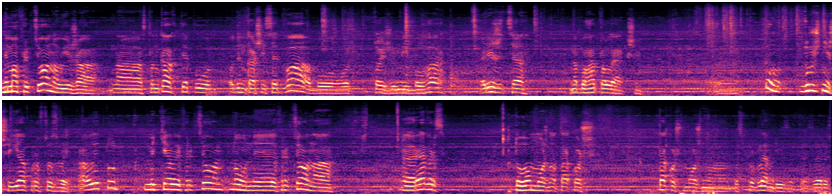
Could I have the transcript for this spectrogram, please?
нема фрикціону їжа на станках типу 1К62 або от той же мій болгар ріжеться набагато легше. Е, ну, зручніше, я просто звик. Але тут миттєвий фрикціон, ну не фрикціон, а е, реверс, того можна також, також можна без проблем різати. Зараз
